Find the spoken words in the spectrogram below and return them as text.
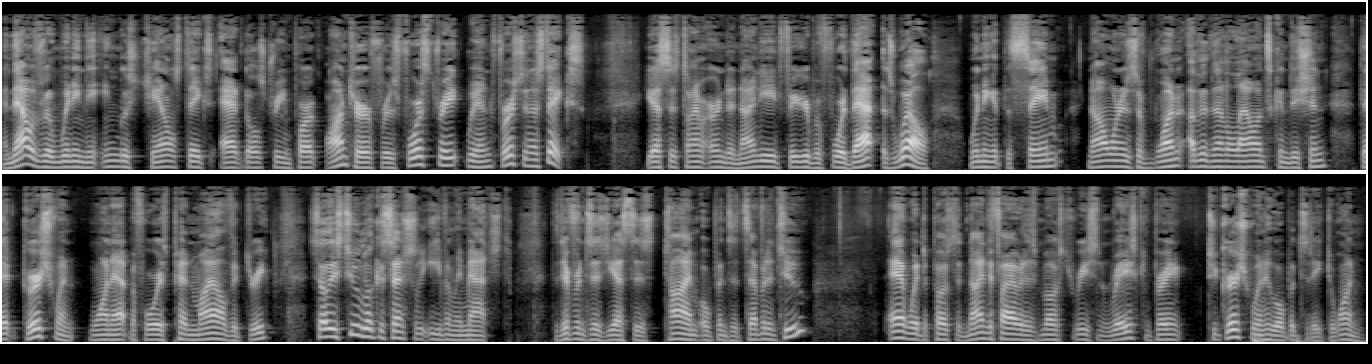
and that was when winning the English Channel Stakes at Gulfstream Park on turf for his fourth straight win, first in a stakes. Yes, this time earned a 98 figure before that as well, winning at the same non-winners of one other than allowance condition that Gershwin won at before his Penn Mile victory. So these two look essentially evenly matched. The difference is, yes, this time opens at 7 to 2 and went to post at 9 to 5 at his most recent race, comparing to Gershwin, who opens at 8 to 1.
